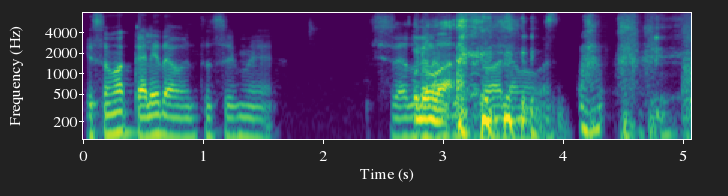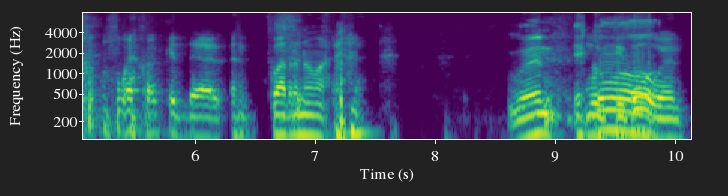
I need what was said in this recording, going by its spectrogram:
Que somos caleta, weón, entonces me. Se Uno va. Bueno, que te Cuatro nomás. Bueno, es multitud, como, weón.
